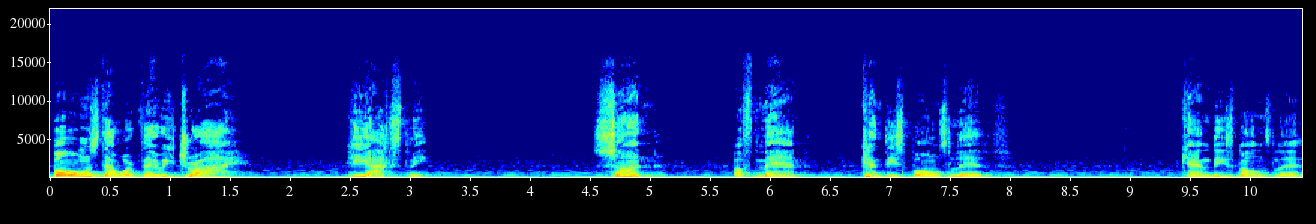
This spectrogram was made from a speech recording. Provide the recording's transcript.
bones that were very dry. He asked me, Son of man, can these bones live? Can these bones live?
